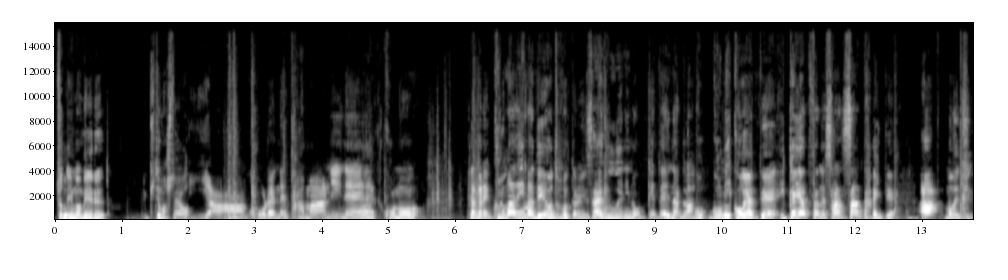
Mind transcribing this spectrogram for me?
ちょっと今メール来てましたよ。いやーこれねたまにねこのなんかね車で今出ようと思ったのに財布上に乗っけてなんかごゴミこうやって一回やってたんだよ。サンサンって入って。あもうき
